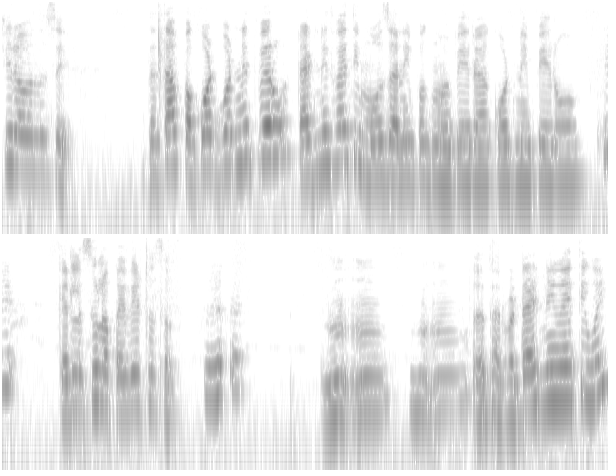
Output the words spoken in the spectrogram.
સિરાવાનું છે. તો તાપા કોટ બોટ નથી પહેરો ટાઈટ નહીં વાયતી? મોજા નહીં પગમાં પહેરા કોટ નહીં પહેરો કેટલા સુલા પાઈ બેઠો છો? અધાર ટાઈટ નહીં વહેતી હોય?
